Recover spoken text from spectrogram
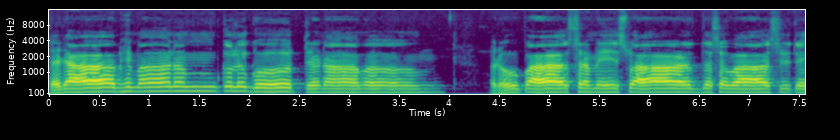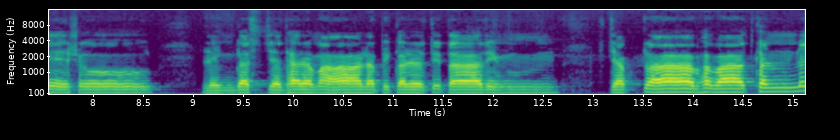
तजाभिमान कुलगोत्र नाम रूपाश्रमे स्वार्धसवाश्रितेषु लिंगस्य धर्मानपि कर्तितादिं त्यक्त्वा भवात्खण्डसुखस्वरूपः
